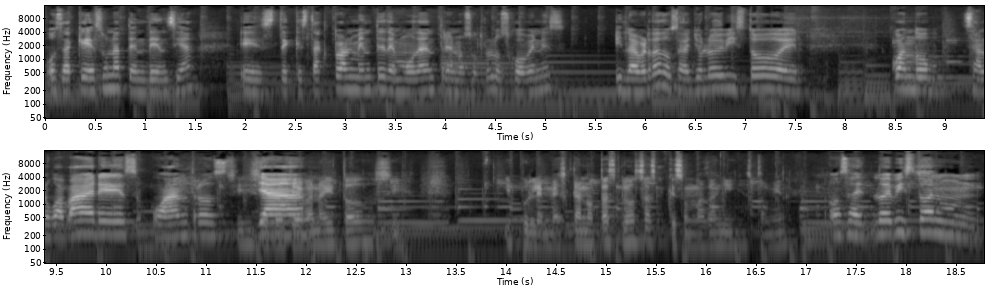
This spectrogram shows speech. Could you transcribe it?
O sea que es una tendencia este, que está actualmente de moda entre nosotros los jóvenes. Y la verdad, o sea, yo lo he visto en, cuando salgo a bares o antros. Sí, ya... se lo llevan ahí todos y, y pues le mezclan otras cosas que son más dañinas también. O sea, lo he visto en,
